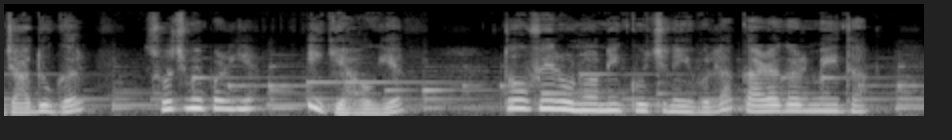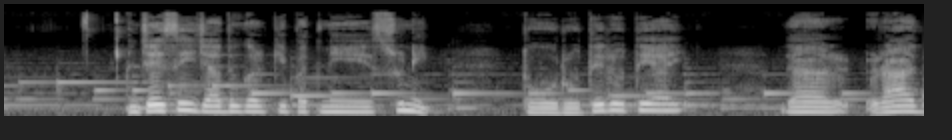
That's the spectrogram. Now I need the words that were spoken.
जादूगर सोच में पड़ गया। ये क्या हो गया? तो फिर उन्होंने कुछ नहीं बोला। कारागार में ही था। जैसे ही जादूगर की पत्नी ये सुनी तो रोते रोते आई। राज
